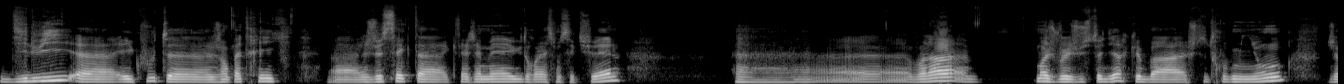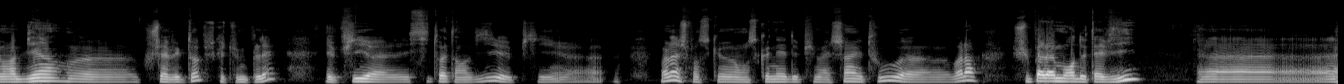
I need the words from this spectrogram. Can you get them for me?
Dis-lui, euh, écoute Jean-Patrick, je sais que tu n'as jamais eu de relation sexuelle. voilà, moi je voulais juste te dire que bah, je te trouve mignon, j'aimerais bien coucher avec toi puisque tu me plais. Et puis, si toi tu as envie, et puis voilà, je pense qu'on se connaît depuis machin et tout. Euh, voilà, je suis pas l'amour de ta vie. Euh,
